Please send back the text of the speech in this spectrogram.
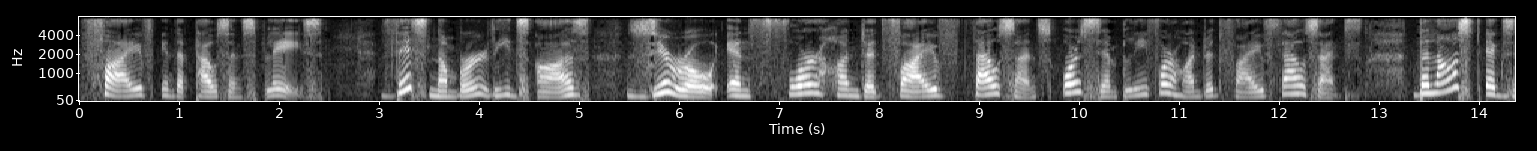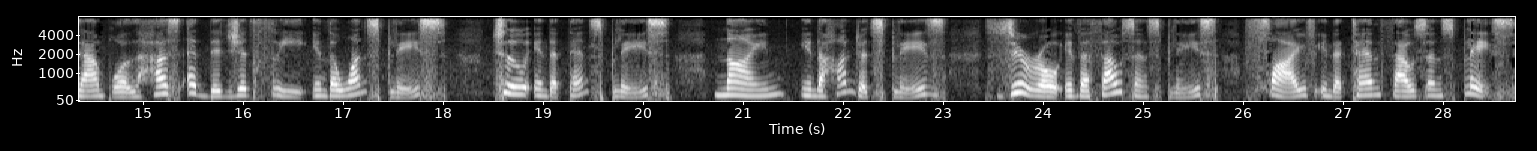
5 in the thousands place. This number reads as 0 and 405 thousandths or simply 405 thousandths. The last example has a digit 3 in the ones place, 2 in the tens place, 9 in the hundreds place, 0 in the thousands place, 5 in the ten thousands place.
